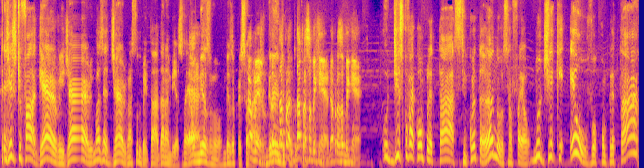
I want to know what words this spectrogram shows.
Tem gente que fala Gary, Jerry, mas é Jerry, mas tudo bem, tá? Dá na mesma. É, é. o mesmo, mesmo personagem. É o mesmo. Grande dá, pra, dá pra saber quem é, dá pra saber quem é. O disco vai completar 50 anos, Rafael, no dia que eu vou completar,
